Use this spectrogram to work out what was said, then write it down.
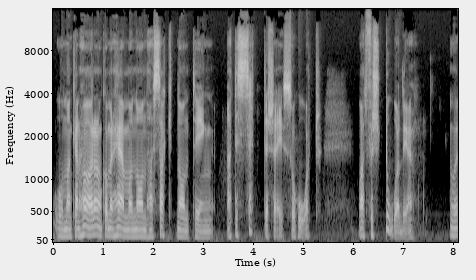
och man kan höra när de kommer hem och någon har sagt någonting, att det sätter sig så hårt. Och att förstå det. Och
